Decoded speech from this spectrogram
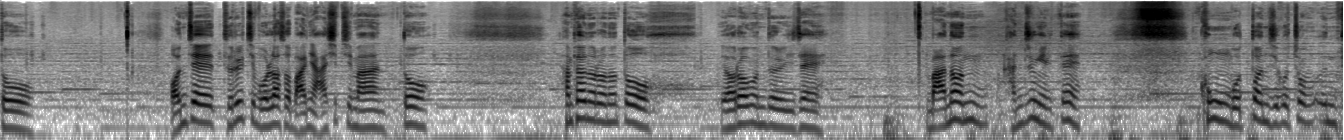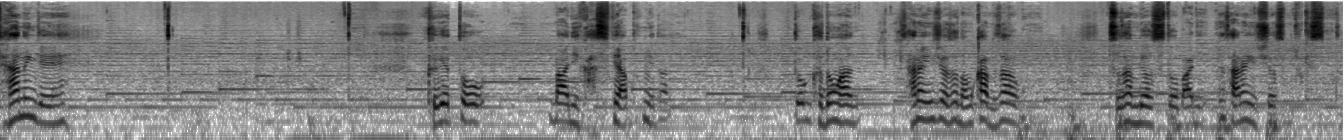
또 언제 들을지 몰라서 많이 아쉽지만 또 한편으로는 또 여러분들 이제 만원 간중일 때 공 못 던지고 좀 은퇴하는 게 그게 또 많이 가슴이 아픕니다. 또 그동안 사랑해 주셔서 너무 감사하고 두산 베어스도 많이 사랑해 주셨으면 좋겠습니다.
